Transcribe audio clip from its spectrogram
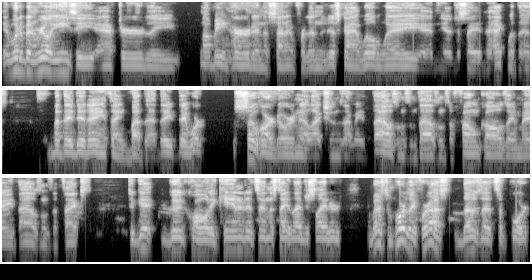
It would have been real easy after the not being heard in the Senate for them to just kind of wilt away and you know just say the heck with this. But they did anything but that. They they worked so hard during the elections. I mean, thousands and thousands of phone calls they made, thousands of texts to get good quality candidates in the state legislature. And most importantly for us, those that support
